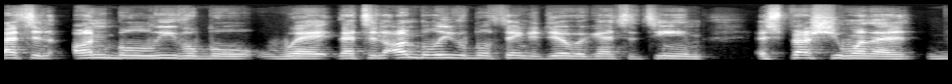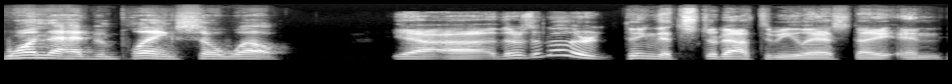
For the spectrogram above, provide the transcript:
That's an unbelievable way. That's an unbelievable thing to do against a team, especially one that one that had been playing so well. Yeah, uh, there's another thing that stood out to me last night, and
